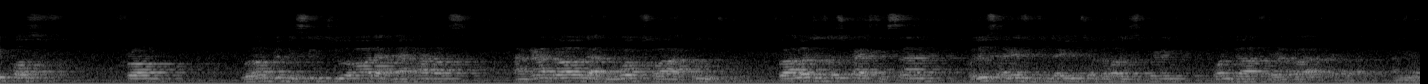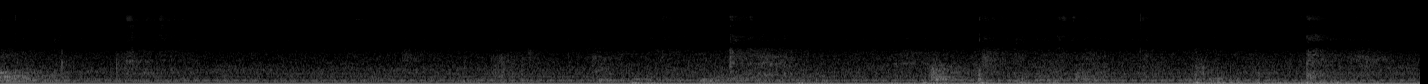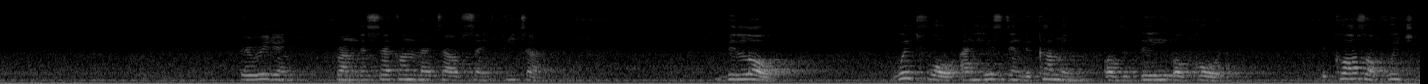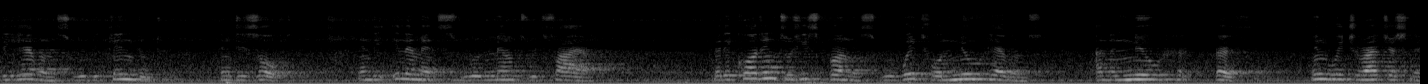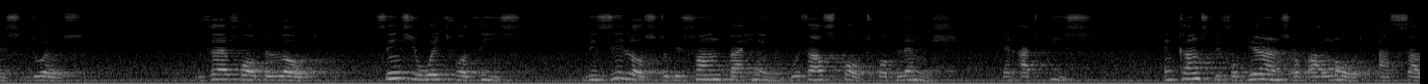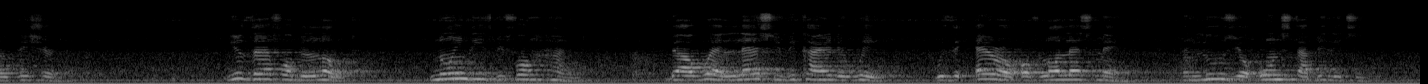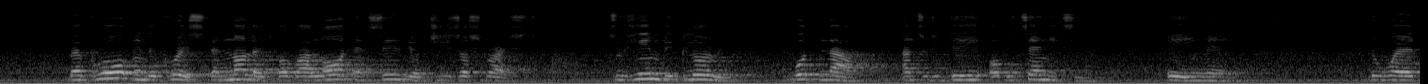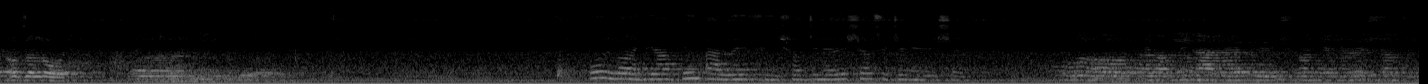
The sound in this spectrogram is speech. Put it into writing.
keep us from, we humbly beseech you, all that may harm us, and grant all that works for our good. Through our Lord Jesus Christ, His Son, who lives and reigns between the unity of the Holy Spirit, one God forever and ever. Amen. A reading from the second letter of St. Peter. Beloved, wait for and hasten the coming of the day of God, because of which the heavens will be kindled and dissolved, and the elements will melt with fire. But according to his promise, we wait for new heavens and a new earth, in which righteousness dwells. Therefore, beloved, since you wait for these, be zealous to be found by him without spot or blemish and at peace, and count the forbearance of our Lord as salvation. You therefore, beloved, knowing this beforehand, be aware lest you be carried away with the error of lawless men and lose your own stability but grow in the grace and knowledge of our Lord and Savior Jesus Christ. To him be glory, both now and to the day of eternity. Amen. The word of the Lord. O Lord, you have been our refuge from generation to generation. O Lord, you have been our refuge from generation to generation.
